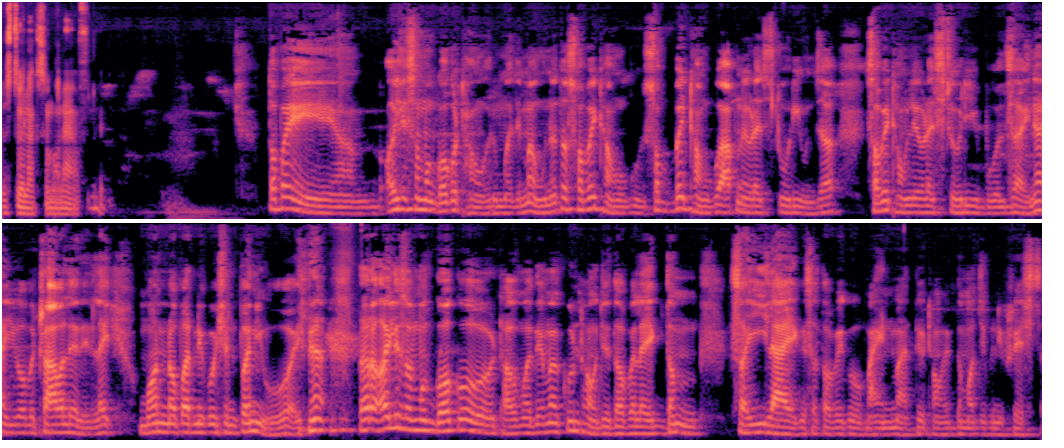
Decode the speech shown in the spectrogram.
जस्तो लाग्छ मलाई आफूलाई। तपाईँ अहिलेसम्म गएको ठाउँहरूमध्येमा हुन त सबै ठाउँको सबै ठाउँको आफ्नो एउटा स्टोरी हुन्छ। सबै ठाउँले एउटा स्टोरी बोल्छ होइन? यो अब ट्राभलरहरूलाई मन नपर्ने क्वेसन पनि हो होइन? तर अहिलेसम्म गएको ठाउँमध्येमा कुन ठाउँ चाहिँ तपाईँलाई एकदम सही लागेको छ तपाईँको माइन्डमा? त्यो ठाउँ एकदम अझै पनि फ्रेस छ।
